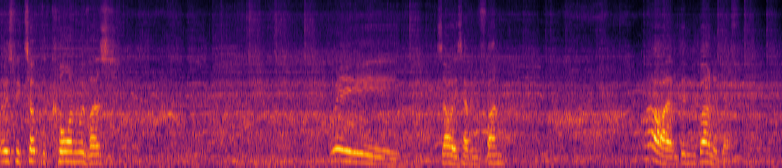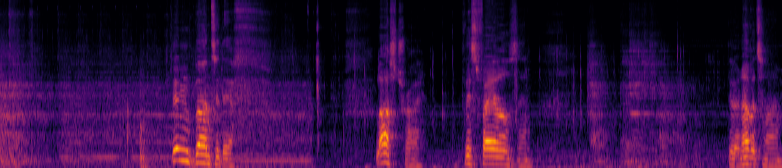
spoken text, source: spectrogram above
at least we took the corn with us. Whee! Zoey's having fun. Oh, I didn't burn to death. Didn't burn to death. Last try. This fails, then do it another time.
